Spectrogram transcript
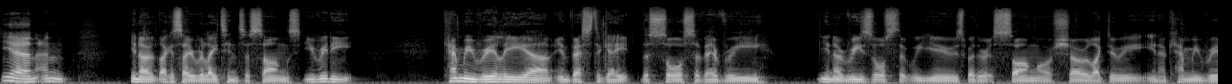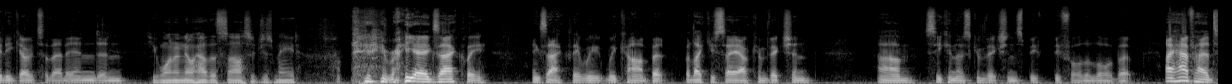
yeah, and, and you know, like I say, relating to songs, you really can we really uh, investigate the source of every you know resource that we use, whether it's song or show? Like, do we you know can we really go to that end and you want to know how the sausage is made? right? Yeah, exactly, exactly. We we can't, but but like you say, our conviction, um, seeking those convictions be, before the Lord. But I have had,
